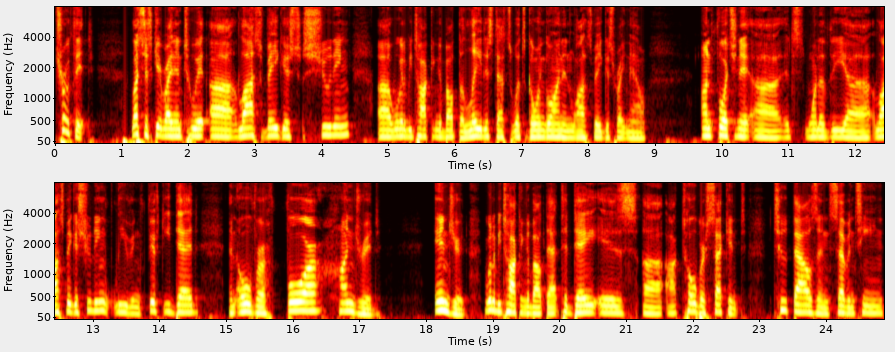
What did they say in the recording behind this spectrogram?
truth it. Let's just get right into it. Uh, Las Vegas shooting. Uh, we're going to be talking about the latest. That's what's going on in Las Vegas right now. Unfortunate. Uh, it's one of the uh, Las Vegas shooting, leaving 50 dead and over 400 injured. We're going to be talking about that. Today is uh, October 2nd, 2017.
